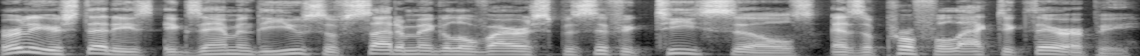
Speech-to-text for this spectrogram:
Earlier studies examined the use of cytomegalovirus specific T cells as a prophylactic therapy.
